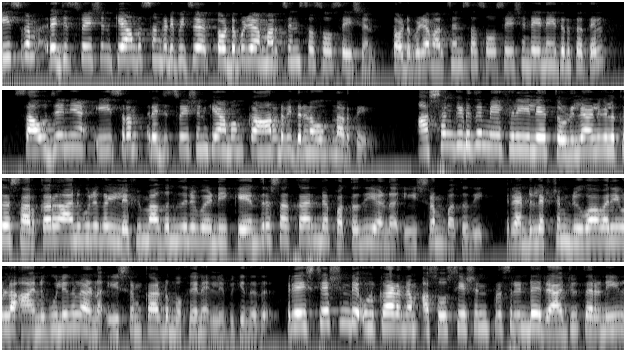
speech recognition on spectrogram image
ഈശ്രം രജിസ്ട്രേഷൻ ക്യാമ്പ് സംഘടിപ്പിച്ച് Thodupuzha merchants association. Thodupuzha merchants അസോസിയേഷന്റെ നേതൃത്വത്തിൽ സൗജന്യ ഈശ്രം രജിസ്ട്രേഷൻ ക്യാമ്പും കാർഡ് വിതരണവും നടത്തി. അസംഘടിത മേഖലയിലെ തൊഴിലാളികൾക്ക് സർക്കാർ ആനുകൂല്യങ്ങൾ ലഭ്യമാകുന്നതിനു വേണ്ടി കേന്ദ്ര സർക്കാരിന്റെ പദ്ധതിയാണ് ഈശ്രം പദ്ധതി. രണ്ടു ലക്ഷം രൂപ വരെയുള്ള ആനുകൂല്യങ്ങളാണ് ഈശ്രം കാർഡ് മുഖേന ലഭിക്കുന്നത്. രജിസ്ട്രേഷന്റെ ഉദ്ഘാടനം അസോസിയേഷൻ പ്രസിഡന്റ് രാജു തരണിയിൽ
